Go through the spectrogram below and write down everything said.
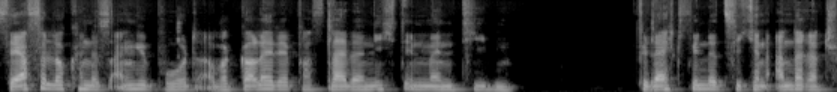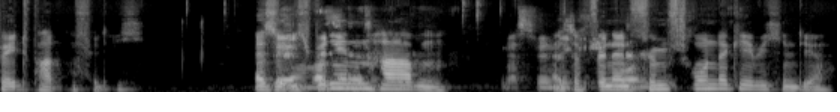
Sehr verlockendes Angebot, aber Galladay passt leider nicht in mein Team. Vielleicht findet sich ein anderer Trade-Partner für dich. Also Ja, ich will ihn denn? haben. Was für eine Also für einen. Fünftrunder gebe ich ihn dir.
